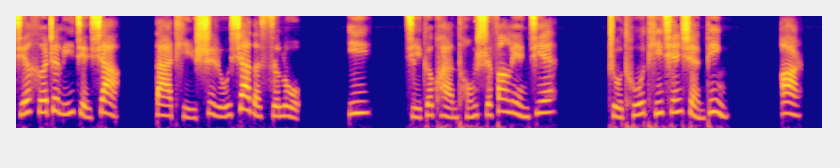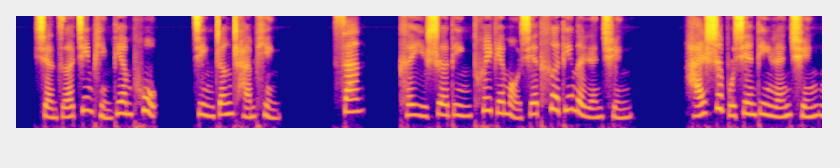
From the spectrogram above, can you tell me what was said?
结合着理解下，大体是如下的思路：一、几个款同时放链接，主图提前选定；二、选择竞品店铺，竞争产品；三、可以设定推给某些特定的人群，还是不限定人群；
